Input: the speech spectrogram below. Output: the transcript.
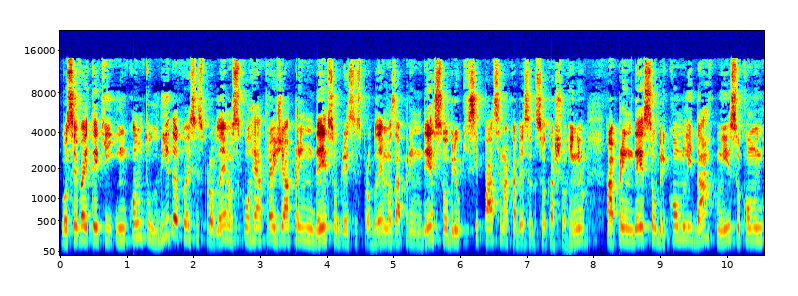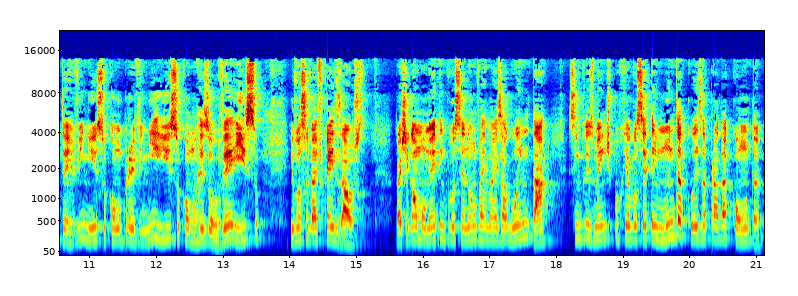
Você vai ter que, enquanto lida com esses problemas, correr atrás de aprender sobre esses problemas, aprender sobre o que se passa na cabeça do seu cachorrinho, aprender sobre como lidar com isso, como intervir nisso, como prevenir isso, como resolver isso, e você vai ficar exausto. Vai chegar um momento em que você não vai mais aguentar, simplesmente porque você tem muita coisa para dar conta,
